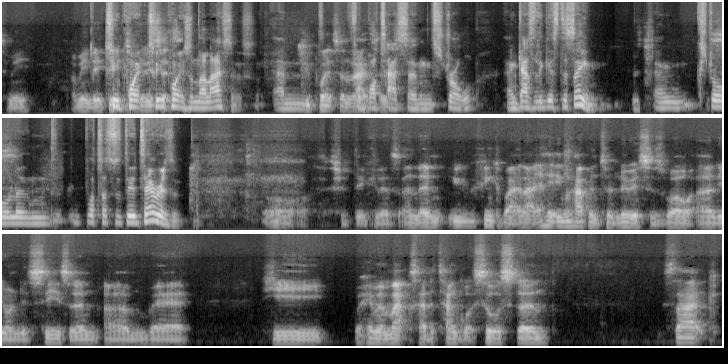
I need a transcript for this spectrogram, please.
to, me. I mean, they Two did two points on the license, and Two points on for license. Bottas and Stroll, and Gasly gets the same, and Stroll and Bottas was doing terrorism. Oh, it's ridiculous. And then you think about it, like it even happened to Lewis as well earlier on this season, um, where he, where him and Max had a tangle at Silverstone. It's like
